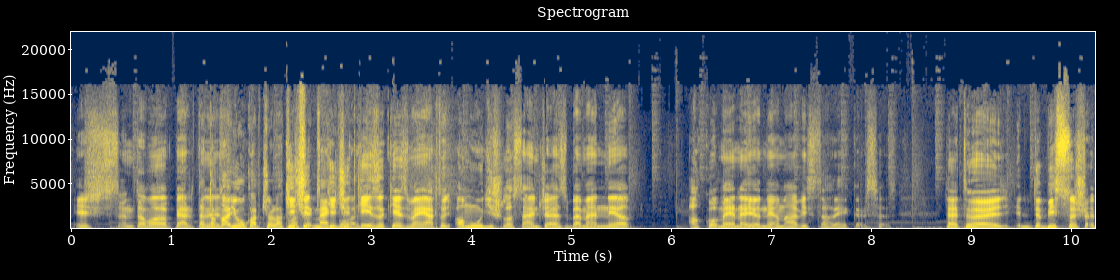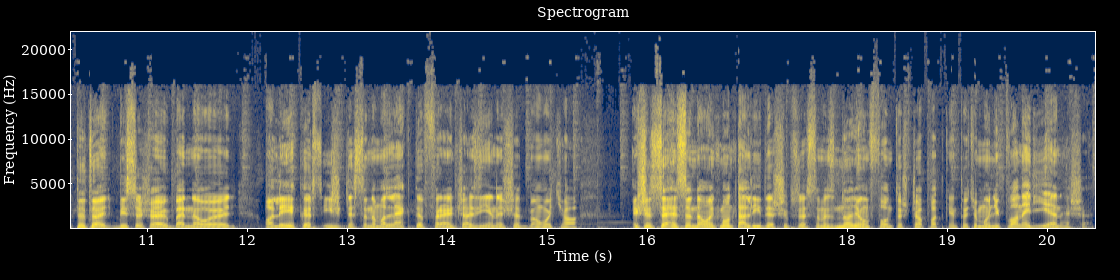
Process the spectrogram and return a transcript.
és szerintem alapján... Tehát a jó kapcsolat kicsit, kicsit kéz a kézben járt, hogy amúgy is Los Angelesbe mennél, akkor miért ne jönnél már vissza a Lakershez. Tehát, hogy, de biztos, tehát, hogy biztos vagyok benne, hogy a Lakers is, de szerintem a legtöbb franchise ilyen esetben, hogyha és ez, ez szerintem, amit mondtál leadership szerintem ez nagyon fontos csapatként, hogyha mondjuk van egy ilyen eset,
